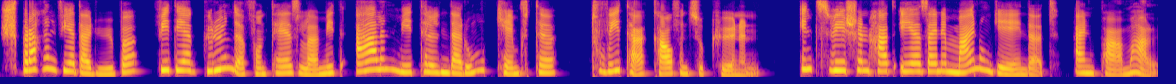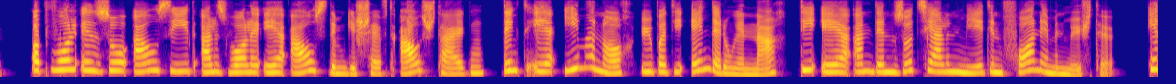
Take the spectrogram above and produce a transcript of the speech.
sprachen wir darüber, wie der Gründer von Tesla mit allen Mitteln darum kämpfte, Twitter kaufen zu können. Inzwischen hat er seine Meinung geändert, ein paar Mal. Obwohl es so aussieht, als wolle er aus dem Geschäft aussteigen, denkt er immer noch über die Änderungen nach, die er an den sozialen Medien vornehmen möchte. In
